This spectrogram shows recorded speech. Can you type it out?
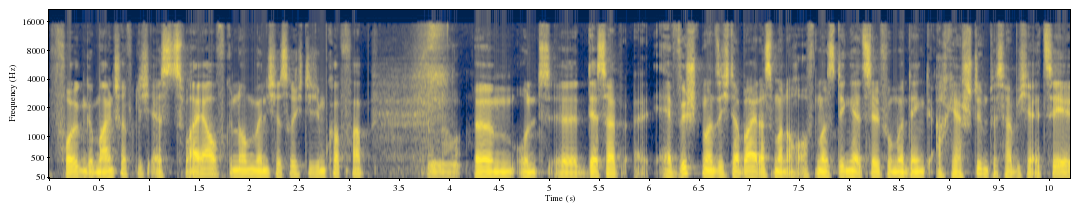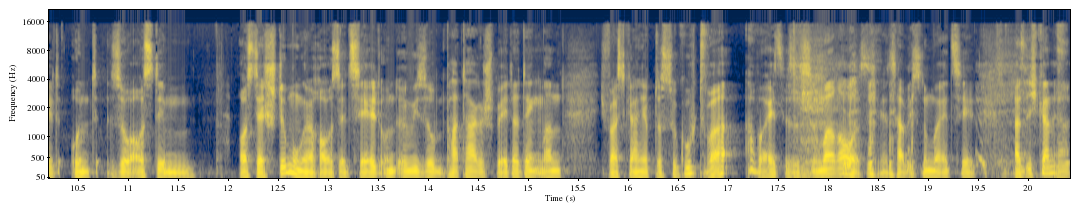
Folgen gemeinschaftlich S2 aufgenommen, wenn ich das richtig im Kopf habe. Genau. Ähm, und äh, deshalb erwischt man sich dabei, dass man auch oftmals Dinge erzählt, wo man denkt, ach ja, stimmt, das habe ich ja erzählt und so aus dem aus der Stimmung heraus erzählt und irgendwie so ein paar Tage später denkt man, ich weiß gar nicht, ob das so gut war, aber jetzt ist es nun mal raus. Jetzt habe ich es nun mal erzählt. Also ich kann Ja.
